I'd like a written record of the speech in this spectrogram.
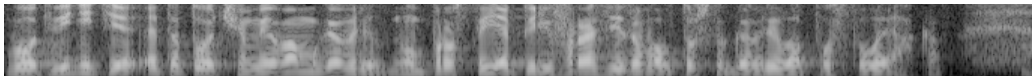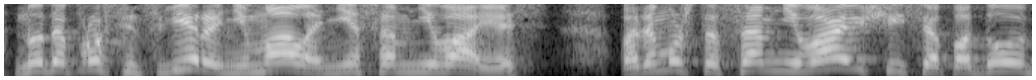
Вот, видите, это то, о чем я вам говорил. Ну, просто я перефразировал то, что говорил апостол Иаков. «Но допросит с верой, немало не сомневаясь, потому что сомневающийся подоб...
